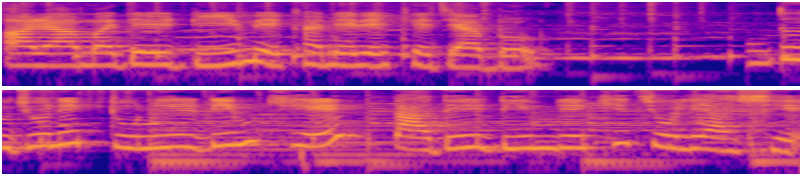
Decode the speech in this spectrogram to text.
আর আমাদের ডিম এখানে রেখে যাব। দুজনে টুনির ডিম খেয়ে তাদের ডিম রেখে চলে আসে।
